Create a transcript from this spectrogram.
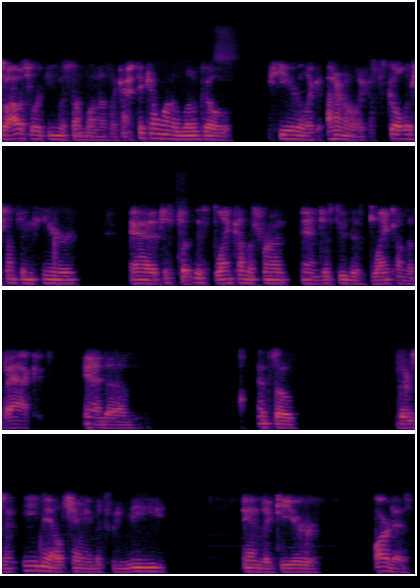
So I was working with someone. I was like, I think I want a logo here, like I don't know, like a skull or something here, and just put this blank on the front and just do this blank on the back and um, and so there's an email chain between me and the gear artist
